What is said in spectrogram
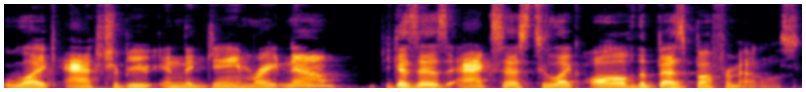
like attribute in the game right now because it has access to like all of the best buffer medals.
